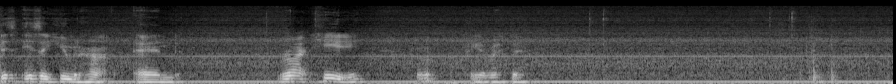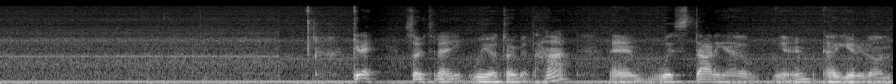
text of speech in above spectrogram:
this is a human heart, and right here, oh, I go back there. G'day. So today we are talking about the heart, and we're starting our you know our unit on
